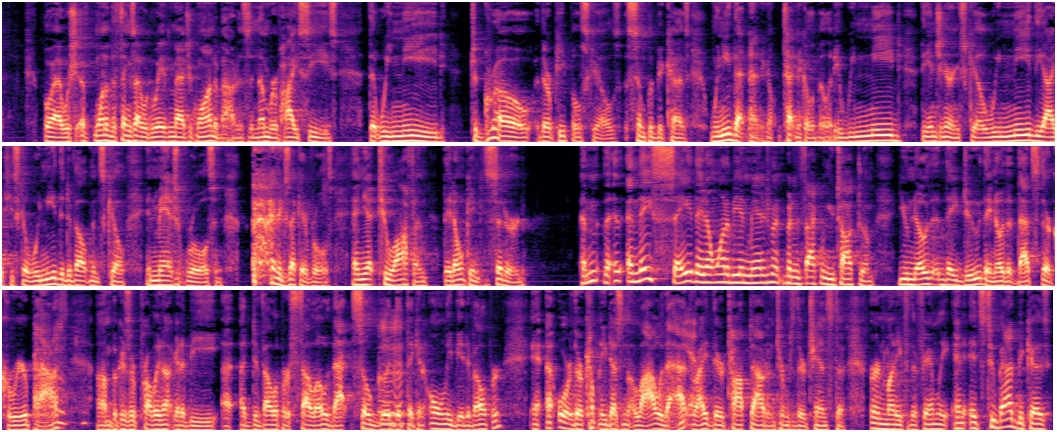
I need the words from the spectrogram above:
boy, I wish uh, one of the things I would wave a magic wand about is the number of high C's that we need to grow their people skills simply because we need that technical, ability. We need the engineering skill. We need the IT skill. We need the development skill in management roles and, and executive roles. And yet too often they don't get considered and, and they say they don't want to be in management, but in fact, when you talk to them, you know that they do. They know that that's their career path um, because they're probably not going to be a, a developer fellow that's so good that they can only be a developer, uh, or their company doesn't allow that. Yeah. Right? They're topped out in terms of their chance to earn money for their family, and it's too bad because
